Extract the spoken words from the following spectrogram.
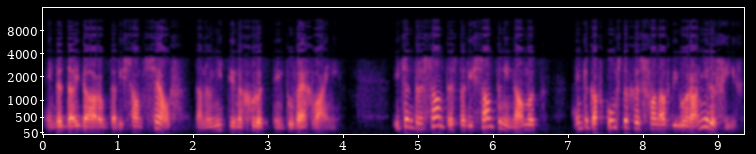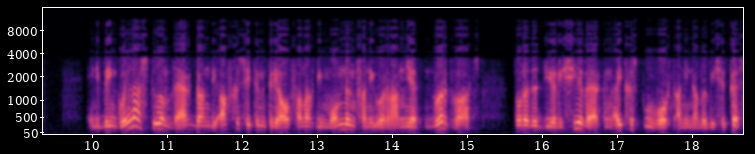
En dit dui daarop dat die sand self dan nou nie teen 'n groot tempo wegwaai nie. Iets interessant is dat die sand in die Namib eintlik afkomstig is vanaf die Oranje rivier. En die Benguela stroom werk dan die afgesette materiaal vanaf die monding van die Oranje noordwaarts totdat dit deur die seewerking uitgespoel word aan die Namibiese kus.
